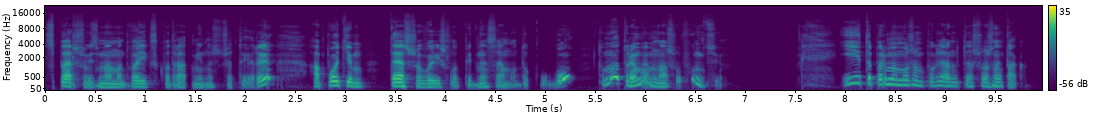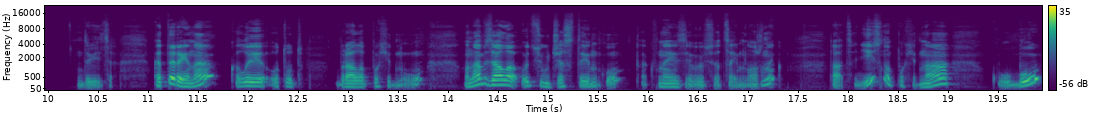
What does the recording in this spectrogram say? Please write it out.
спершу візьмемо 2х квадрат мінус 4, а потім те, що вийшло, піднесемо до кубу, то ми отримаємо нашу функцію. І тепер ми можемо поглянути, що ж не так. Дивіться, Катерина, коли отут брала похідну, вона взяла оцю частинку, так, в неї з'явився цей множник. Так, це дійсно похідна кубу,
